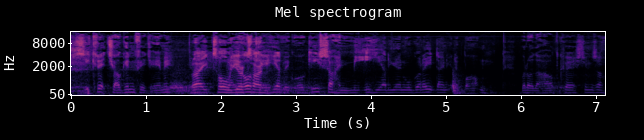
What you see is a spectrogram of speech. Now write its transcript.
Secret chugging for Jamie. Right, Toll, Right, your okay, turn. here we go. Give something meaty here, you, and we'll go right down to the bottom where all the hard questions are.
